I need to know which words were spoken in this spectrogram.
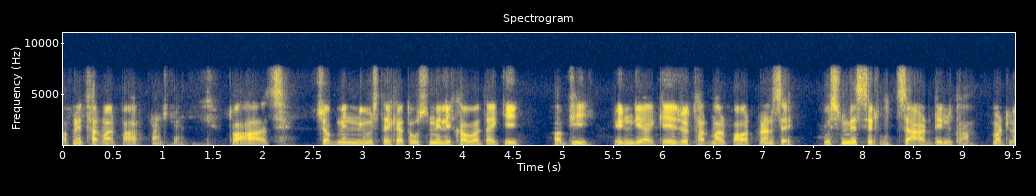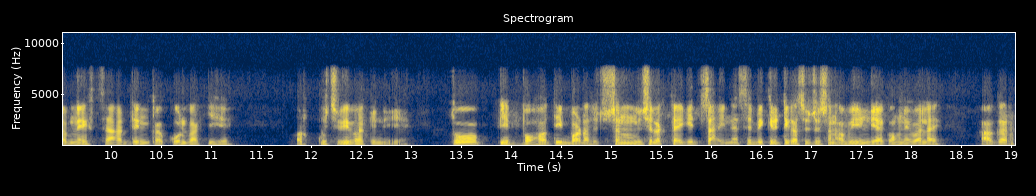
अपने थर्मल पावर प्लांट में। तो आज जब मैं न्यूज़ देखा तो उसमें लिखा हुआ था कि अभी इंडिया के जो थर्मल पावर प्लांट्स है, उसमें सिर्फ़ चार दिन का मतलब नेक्स्ट चार दिन का कोल बाकी है और कुछ भी बाकी नहीं है। तो ये बहुत ही बड़ा सिचुएशन मुझे लगता है कि चाइना से भी क्रिटिकल सिचुएशन अभी इंडिया का होने वाला है। अगर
